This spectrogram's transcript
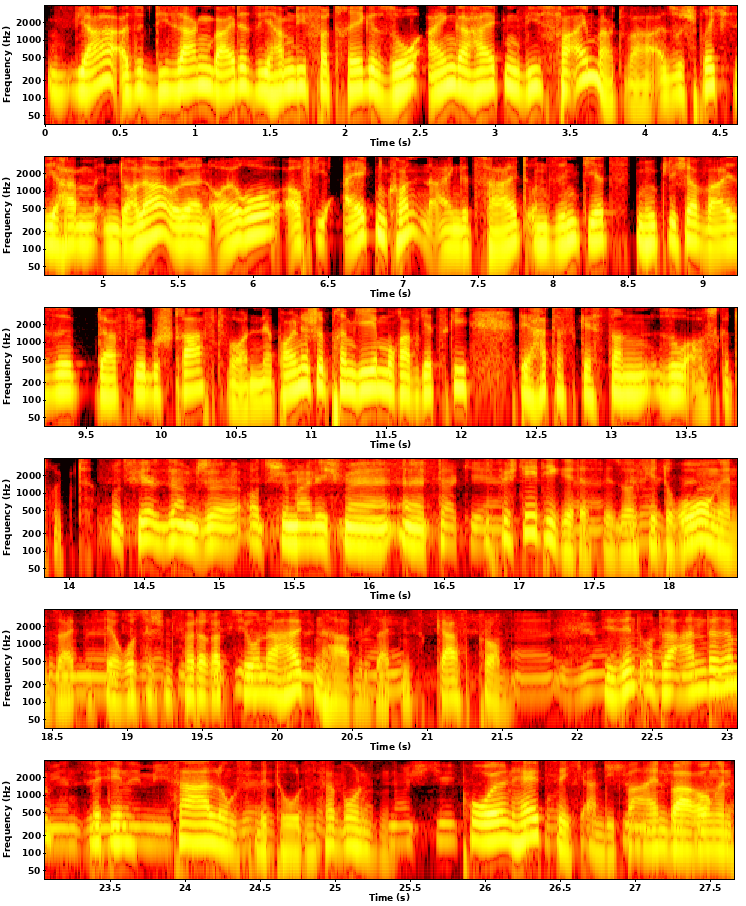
Ja, also die sagen beide, sie haben die Verträge so eingehalten, wie es vereinbart war. Also sprich, sie haben in Dollar oder in Euro auf die alten Konten eingezahlt und sind jetzt möglicherweise dafür bestraft worden. Der polnische Premier Morawiecki, der hat das gestern so ausgedrückt. Ich bestätige, dass wir solche Drohungen seitens der Russischen Föderation erhalten haben, seitens Gazprom. Sie sind unter anderem mit den Zahlungsmethoden verbunden. Polen hält sich an die Vereinbarungen.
